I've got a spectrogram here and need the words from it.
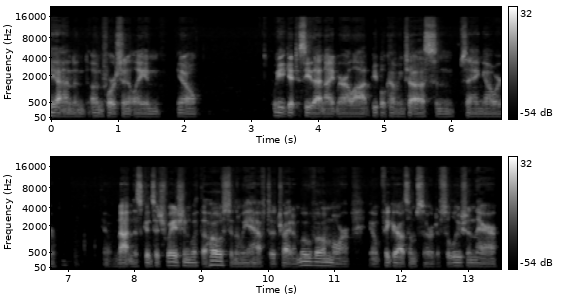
yeah, and unfortunately, and you know, we get to see that nightmare a lot. People coming to us and saying, "Oh, we're you know, not in this good situation with the host," and then we have to try to move them or you know figure out some sort of solution there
